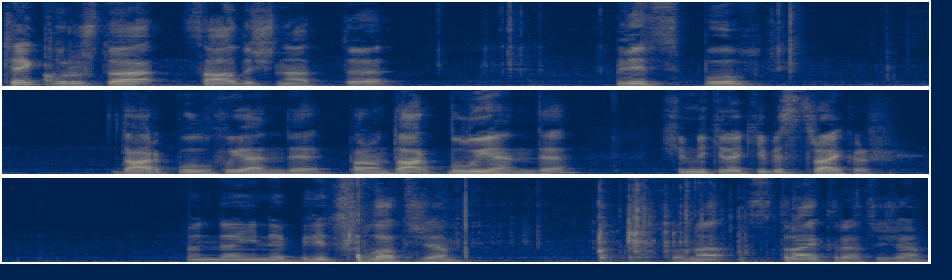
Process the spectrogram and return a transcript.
Tek vuruşta sağ dışına attı. Blitz Bull Dark Wolf'u yendi. Pardon Dark Bull'u yendi. Şimdiki rakibi Striker. Önden yine Blitz Bull atacağım. Sonra Striker atacağım.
